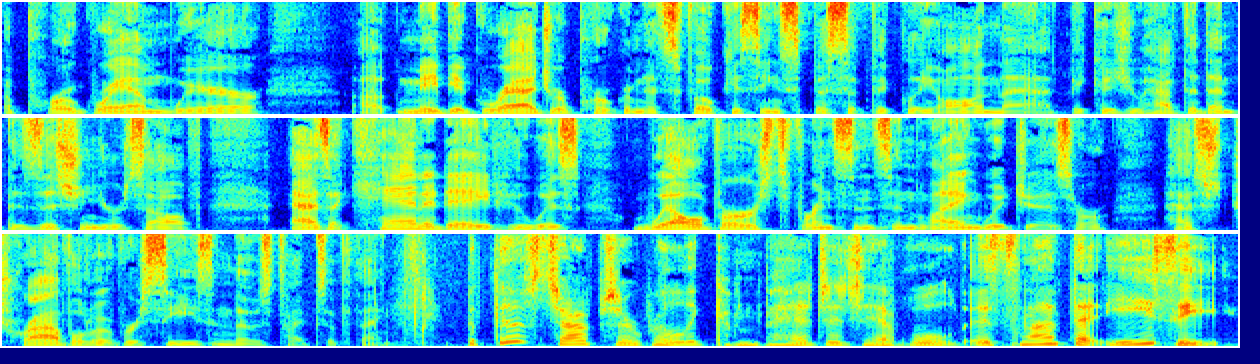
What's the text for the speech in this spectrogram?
a program where uh, maybe a graduate program that's focusing specifically on that because you have to then position yourself as a candidate who is well versed, for instance, in languages or has traveled overseas and those types of things. But those jobs are really competitive. Well, it's not that easy.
